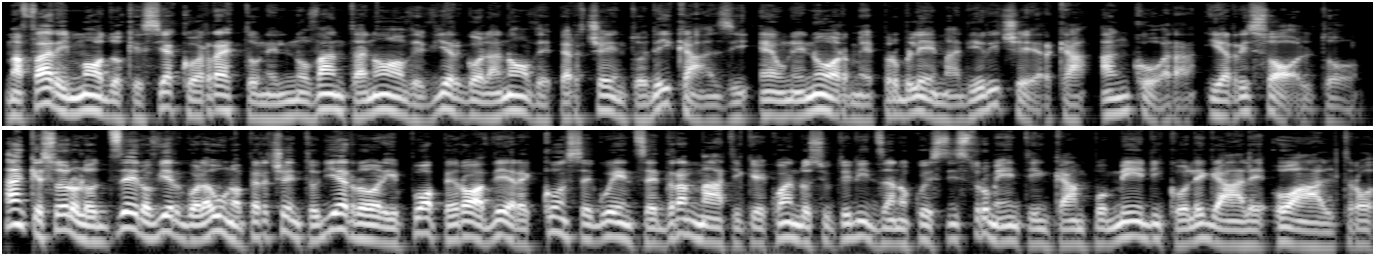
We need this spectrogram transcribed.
ma fare in modo che sia corretto nel 99,9% dei casi è un enorme problema di ricerca ancora irrisolto. Anche solo lo 0,1% di errori può però avere conseguenze drammatiche quando si utilizzano questi strumenti in campo medico, legale o altro,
